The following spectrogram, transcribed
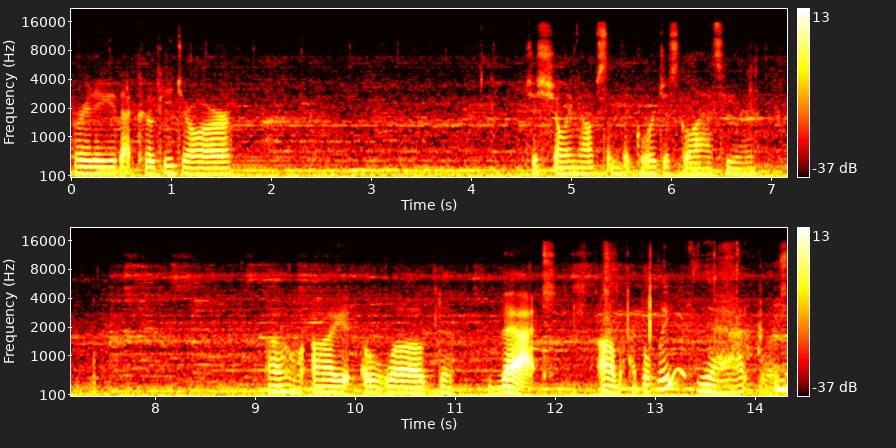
pretty. That cookie jar. Just showing off some of the gorgeous glass here. Oh, I loved that. Um, I believe that was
